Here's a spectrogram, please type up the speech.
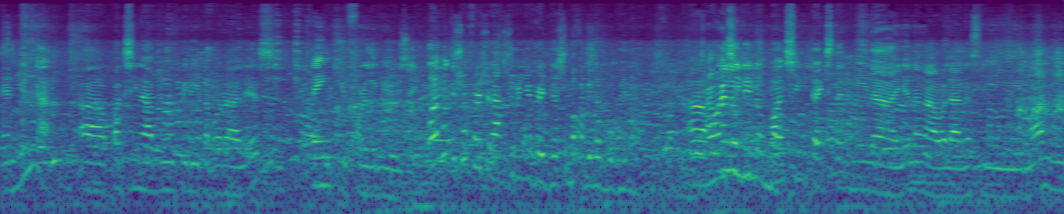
And yun nga, uh, pag sinabi ng Pilita Corrales, thank you for the music. What was your first reaction when you heard na sumakabilang bumi na? Uh, Monching, din ba? Monching texted me na yun na nga, wala na si Mommy.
